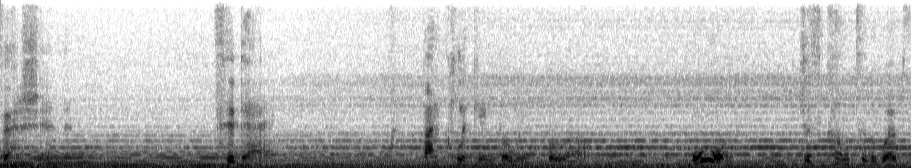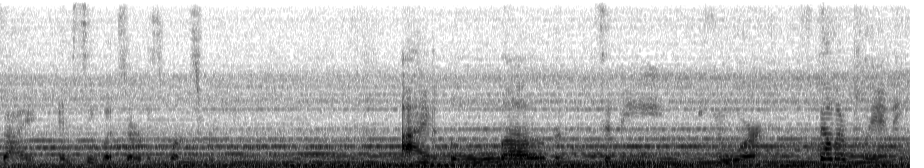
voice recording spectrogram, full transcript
session today by clicking the link below. Or just come to the website and see what service works for you. I'd love to be your stellar planning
